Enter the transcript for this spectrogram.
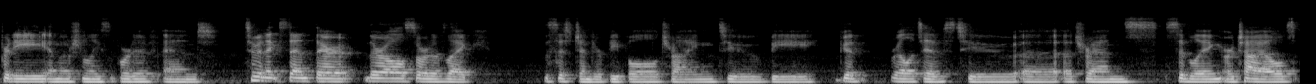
pretty emotionally supportive and to an extent they're they're all sort of like the cisgender people trying to be good relatives to a, a trans sibling or child.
